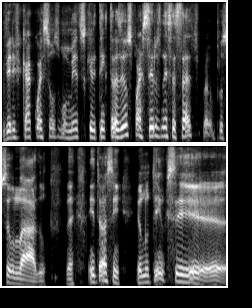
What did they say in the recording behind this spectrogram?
verificar quais são os momentos que ele tem que trazer os parceiros necessários para o seu lado, né? Então, assim, eu não tenho que ser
